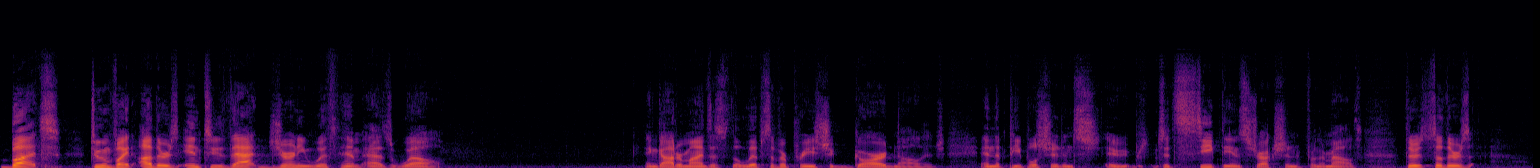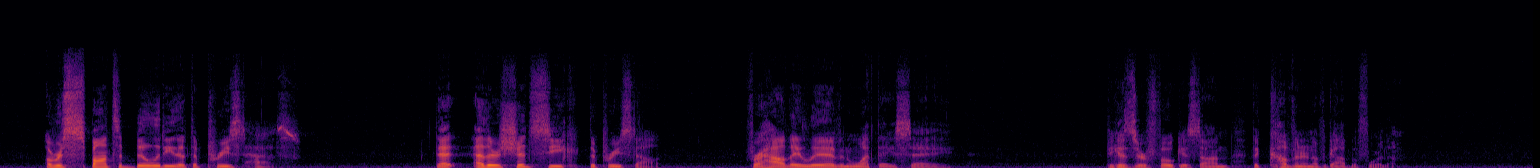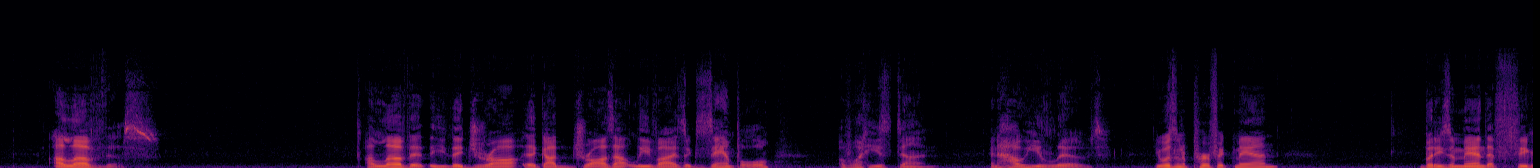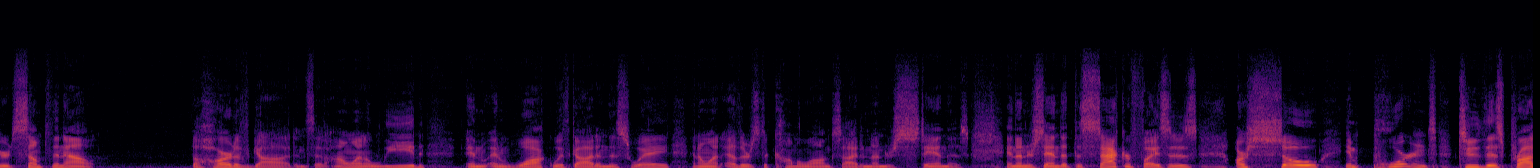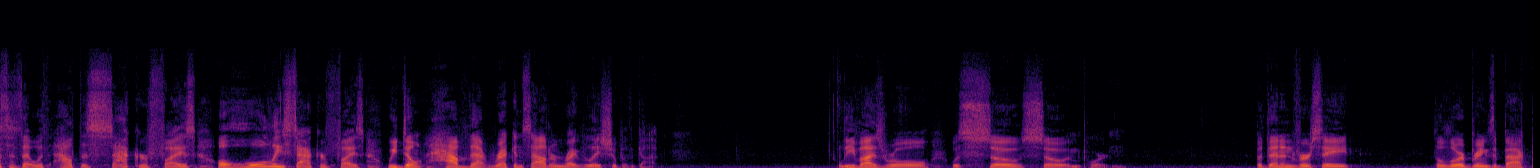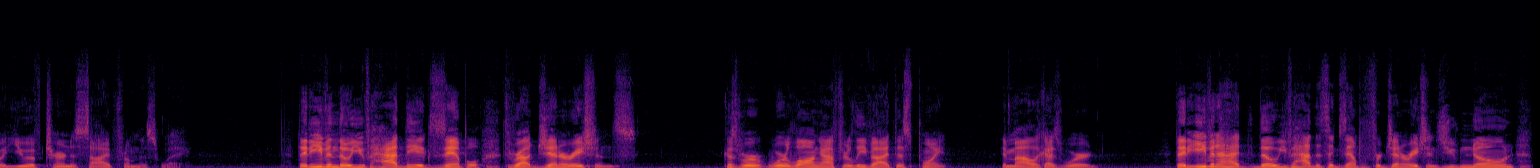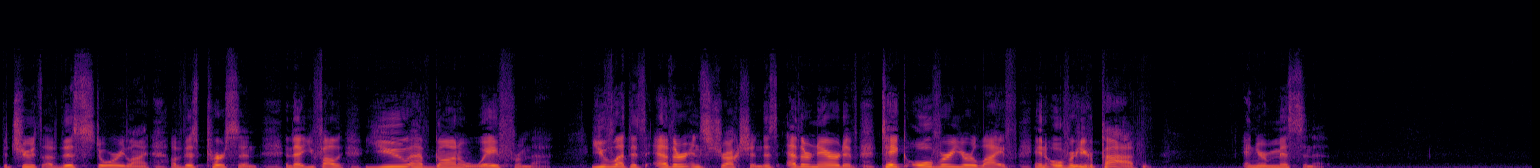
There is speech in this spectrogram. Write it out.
but to invite others into that journey with him as well. And God reminds us the lips of a priest should guard knowledge, and the people should, uh, should seek the instruction from their mouths. There's, so there's a responsibility that the priest has, that others should seek the priest out for how they live and what they say, because they're focused on the covenant of God before them. I love this. I love that they draw that God draws out Levi's example of what he's done and how he lived. He wasn't a perfect man, but he's a man that figured something out, the heart of God, and said, I want to lead and, and walk with God in this way, and I want others to come alongside and understand this. And understand that the sacrifices are so important to this process that without the sacrifice, a holy sacrifice, we don't have that reconciled and right relationship with God. Levi's role was so, so important. But then in verse 8, the Lord brings it back, but you have turned aside from this way. That even though you've had the example throughout generations, because we're, we're long after Levi at this point in Malachi's word, that even had, though you've had this example for generations, you've known the truth of this storyline, of this person, and that you follow, you have gone away from that. You've let this other instruction, this other narrative take over your life and over your path, and you're missing it.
